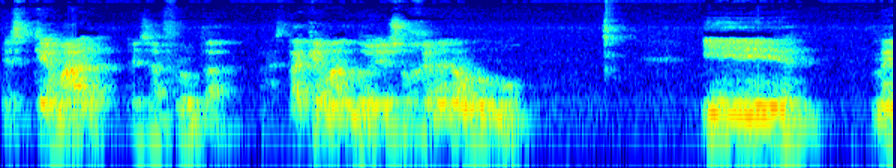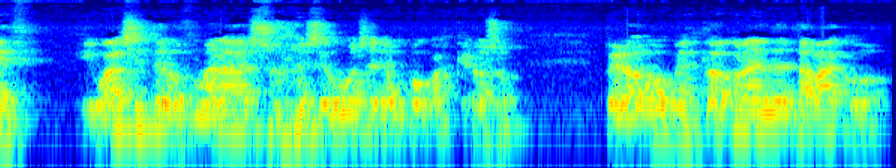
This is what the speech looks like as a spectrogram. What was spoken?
es quemar esa fruta. Está quemando y eso genera un humo. Y me, igual si te lo fumaras, ese humo sería un poco asqueroso. Pero mezclado con el del tabaco,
